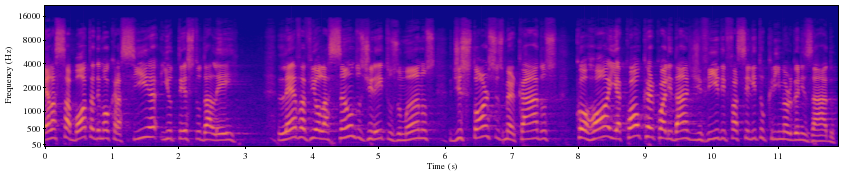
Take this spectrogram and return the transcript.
Ela sabota a democracia e o texto da lei, leva à violação dos direitos humanos, distorce os mercados, corrói a qualquer qualidade de vida e facilita o crime organizado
